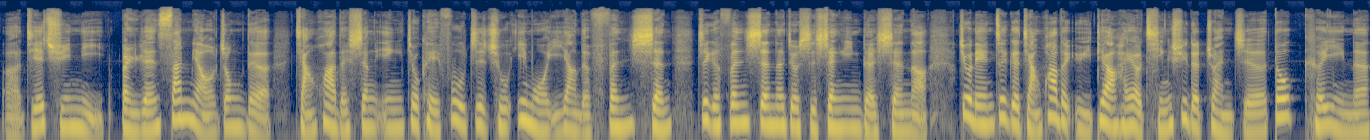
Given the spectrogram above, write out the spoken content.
呃截取你本人三秒钟的讲话的声音，就可以复制出一模一样的分身。这个分身呢，就是声音的声啊。就连这个讲话的语调，还有情绪的转折，都可以呢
